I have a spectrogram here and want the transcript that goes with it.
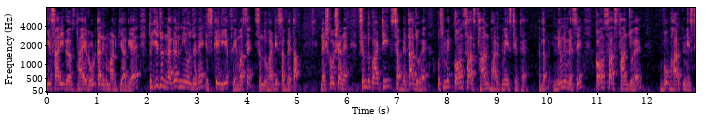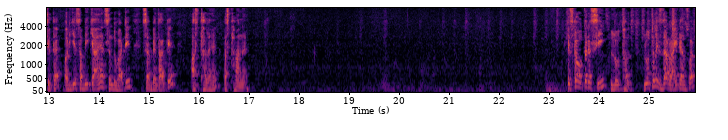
ये सारी व्यवस्थाएँ रोड का निर्माण किया गया है तो ये जो नगर नियोजन है, इसके लिए फ़ेमस है सिंधु घाटी सभ्यता। नेक्स्ट क्वेश्चन है, सिंधु घाटी सभ्यता जो है, उसमें कौन सा स्थान भारत में स्थित है? मतलब निम्न में से कौन सा स्थान जो है, वो भारत में स्थित है? और ये सभी क्या है? सिंधु घाटी सभ्यता के स्थल है, स्थान है। इसका उत्तर है C? Lothal. Lothal is the right answer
